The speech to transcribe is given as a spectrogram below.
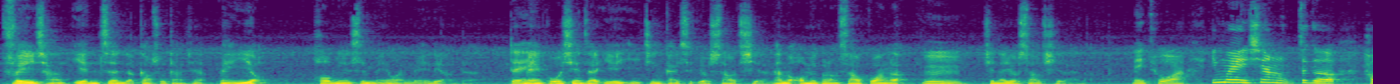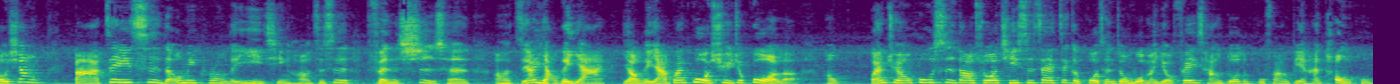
非常严正的告诉大家，没有，后面是没完没了。对美国现在也已经开始又烧起来，他们 Omicron 烧光了，嗯，现在又烧起来了。没错啊，因为像这个，好像把这一次的 Omicron 的疫情哈，只是粉饰成啊、呃，只要咬个牙，咬个牙关过去就过了，好，完全忽视到说，其实在这个过程中，我们有非常多的不方便和痛苦，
